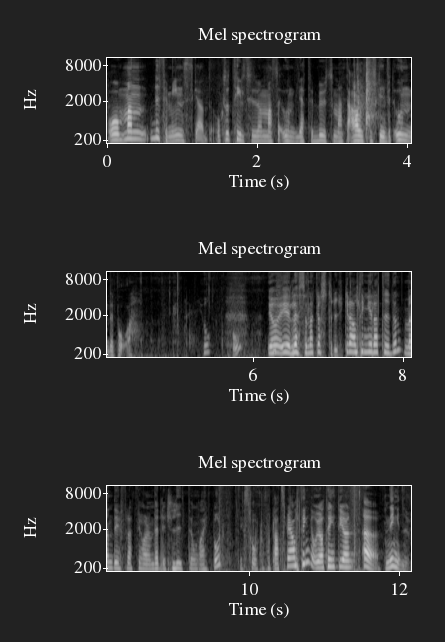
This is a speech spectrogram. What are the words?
Och man blir förminskad och så tillskriver man en massa underliga attribut som man inte alls har skrivit under på. Jag är ledsen att jag stryker allting hela tiden, men det är för att vi har en väldigt liten whiteboard. Det är svårt att få plats med allting och jag tänkte göra en övning nu.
